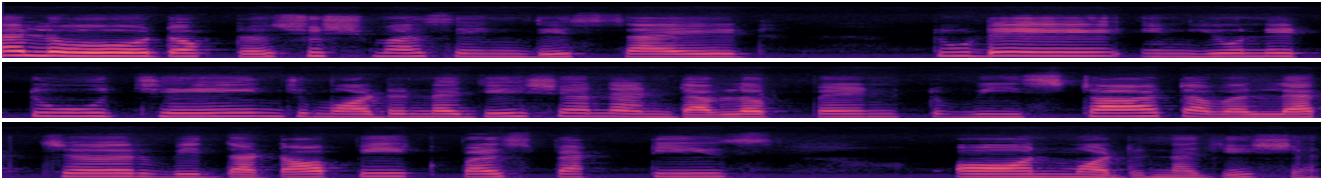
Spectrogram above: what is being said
Hello, Dr. Sushma Singh this side. Today in Unit 2 Change, Modernization and Development, we start our lecture with the topic Perspectives on Modernization.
